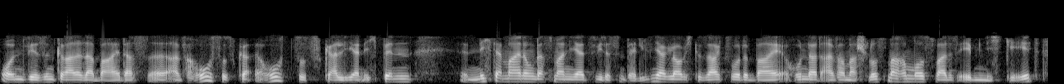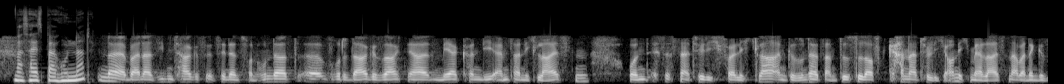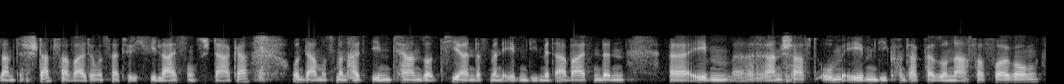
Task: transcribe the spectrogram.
Und wir sind gerade dabei, das äh, einfach hoch zu skalieren. Ich bin nicht der Meinung, dass man jetzt, wie das in Berlin ja, glaube ich, gesagt wurde, bei 100 einfach mal Schluss machen muss, weil es eben nicht geht. Was heißt bei 100? Naja, bei einer Sieben-Tages-Inzidenz von 100 äh, wurde da gesagt, ja, mehr können die Ämter nicht leisten. Und es ist natürlich völlig klar, ein Gesundheitsamt Düsseldorf kann natürlich auch nicht mehr leisten, aber eine gesamte Stadtverwaltung ist natürlich viel leistungsstärker. Und da muss man halt intern sortieren, dass man eben die Mitarbeitenden äh, eben ranschafft, um eben die Kontaktperson-Nachverfolgung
